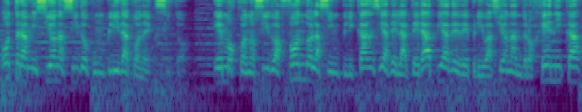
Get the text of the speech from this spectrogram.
Otra misión ha sido cumplida con éxito. Hemos conocido a fondo las implicancias de la terapia de deprivación androgénica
